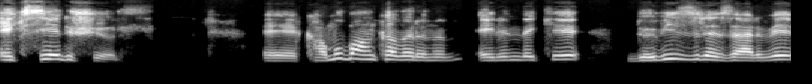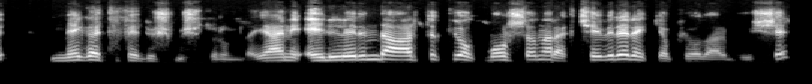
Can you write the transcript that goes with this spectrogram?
Eksiye düşüyoruz. E, kamu bankalarının elindeki döviz rezervi negatife düşmüş durumda. Yani ellerinde artık yok borçlanarak çevirerek yapıyorlar bu işi.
